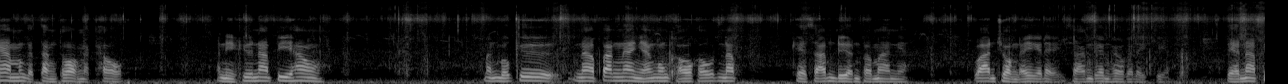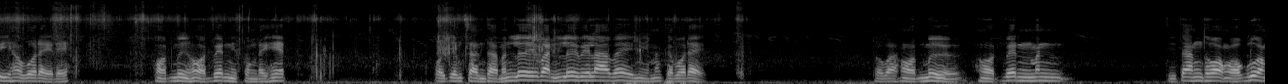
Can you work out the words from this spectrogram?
งามมันก็ตั้งทองนะเขาอันนี้คือหน้าปีเฮามันบอกคือหน้าปั้งหน้าหยังของเขาเขานับแค่สามเดือนประมาณเนี่ย วานช่วงใดก็ได้สามเดือนเขาก็ได้เกี่ยวแต่หน้าปีเขาก็ได้เด้หอดมือหอดเว้นนี่ต้องได้เฮ็ดพอจังสันถ้ามันเลยวันเลยเวลาไว้นี่มันก็บ่ได้เพราะว่าหอดมือหอดเว้นมันที่ตั้งทองออกร่วง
